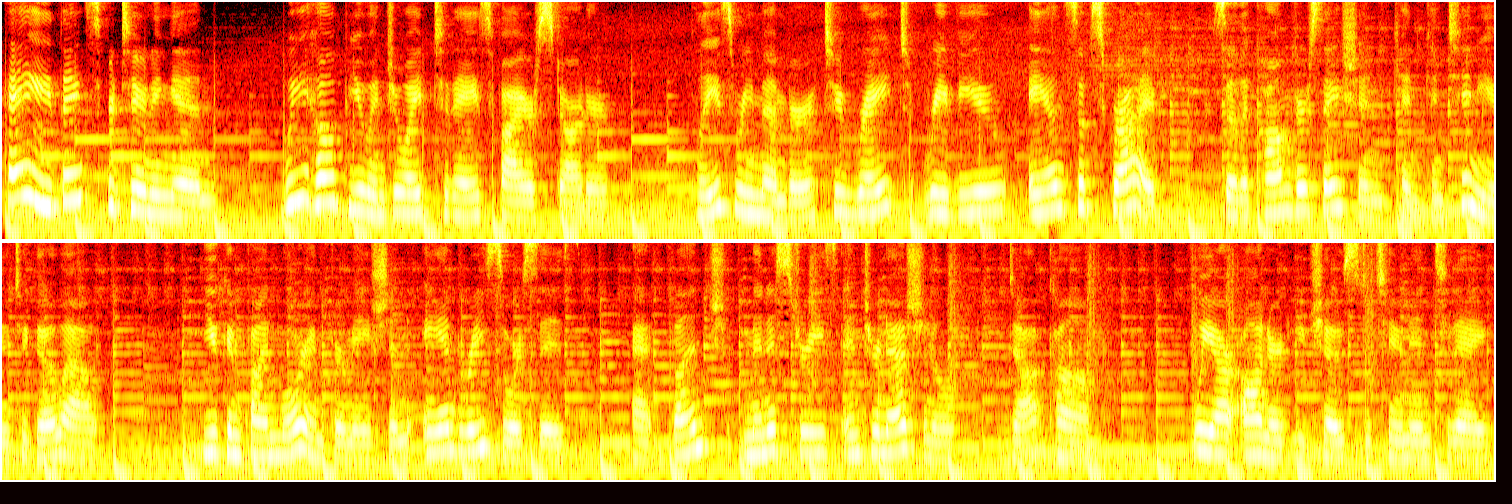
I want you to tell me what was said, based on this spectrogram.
Hey, thanks for tuning in. We hope you enjoyed today's fire starter. Please remember to rate, review, and subscribe so the conversation can continue to go out. You can find more information and resources at bunchministriesinternational.com. We are honored you chose to tune in today.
